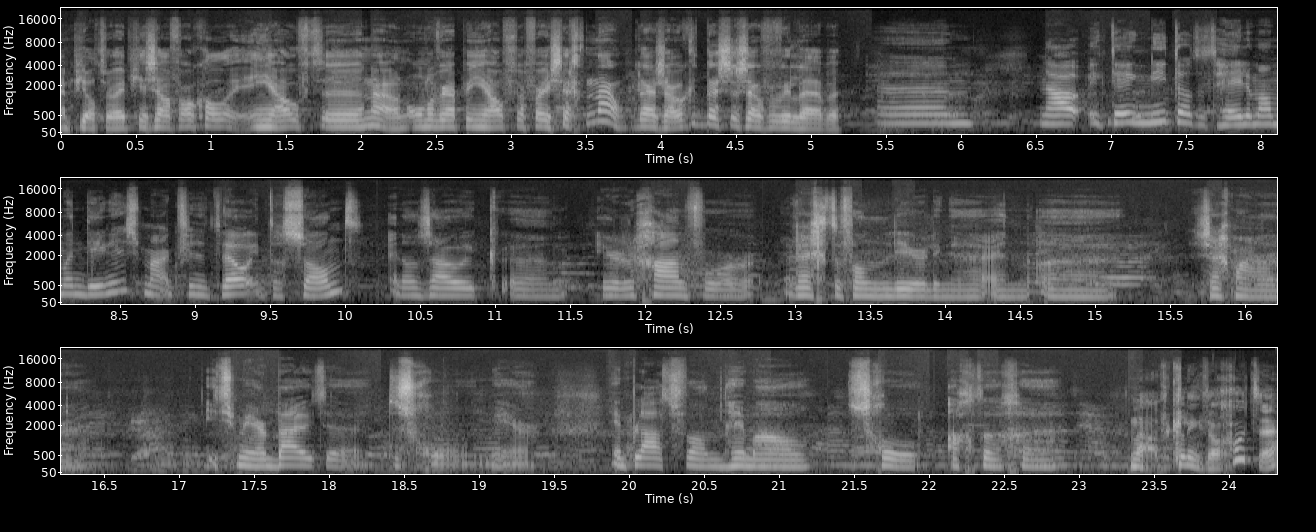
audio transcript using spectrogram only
En Piotr, heb je zelf ook al in je hoofd uh, nou, een onderwerp in je hoofd waarvan je zegt, nou, daar zou ik het best eens over willen hebben? Um, nou, ik denk niet dat het helemaal mijn ding is, maar ik vind het wel interessant. En dan zou ik um, eerder gaan voor rechten van leerlingen en uh, zeg maar iets meer buiten de school meer. In plaats van helemaal schoolachtig. Nou, dat klinkt wel goed, hè?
